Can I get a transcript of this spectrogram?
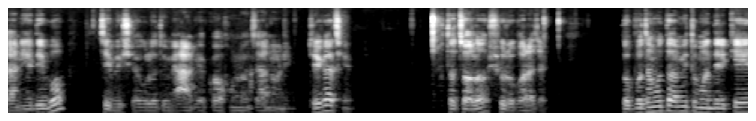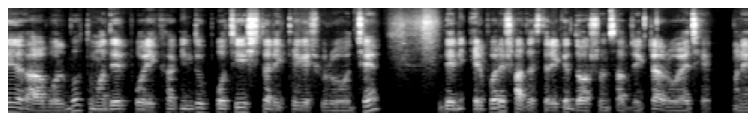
জানিয়ে দিব, যে বিষয়গুলো তুমি আগে কখনো জানোনি, ঠিক আছে? তো চলো শুরু করা যাক। তো প্রথমত আমি তোমাদেরকে বলব তোমাদের পরীক্ষা কিন্তু পঁচিশ তারিখ থেকে শুরু হচ্ছে। দেন এরপরে সাতাশ তারিখে দর্শন সাবজেক্টটা রয়েছে মানে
